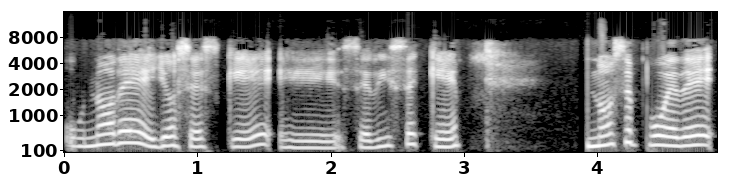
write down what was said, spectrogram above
uno de ellos es que eh, se dice que no se puede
